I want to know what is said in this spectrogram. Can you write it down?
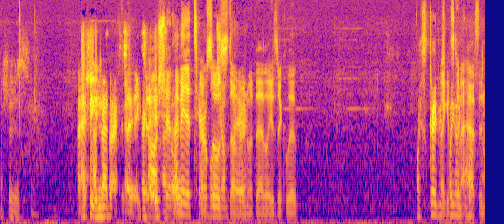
I should have just. I actually I didn't tried to- practice. I think. Oh, Oh shit, I made a I'm terrible so jump stubborn there. with that laser clip. My Skype is Like it's gonna like a happen.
